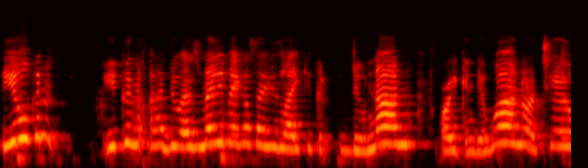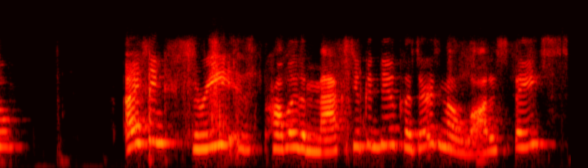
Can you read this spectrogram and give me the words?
You can you can uh, do as many bagels as you like. You can do none, or you can do one or two. I think three is probably the max you can do because there isn't a lot of space.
